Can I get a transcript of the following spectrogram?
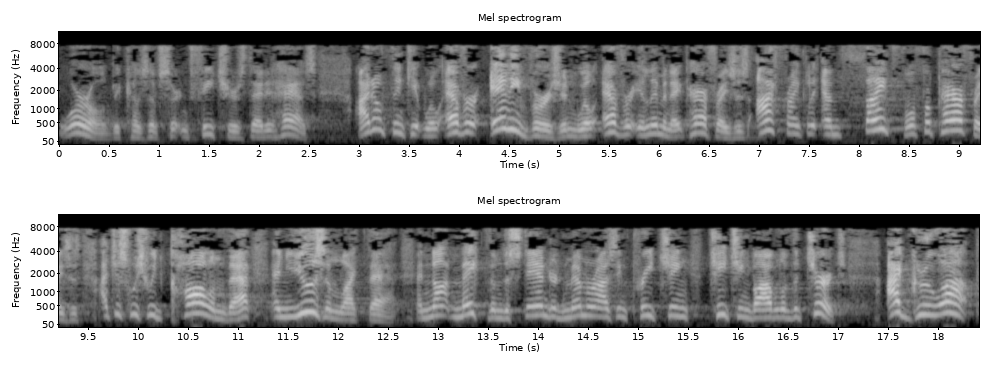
world because of certain features that it has. I don't think it will ever, any version will ever eliminate paraphrases. I frankly am thankful for paraphrases. I just wish we'd call them that and use them like that and not make them the standard memorizing, preaching, teaching Bible of the church. I grew up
